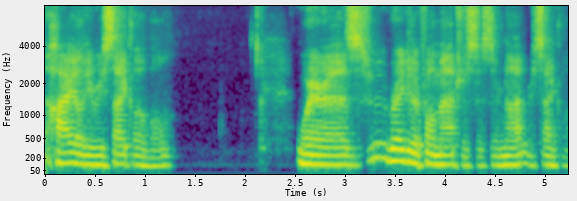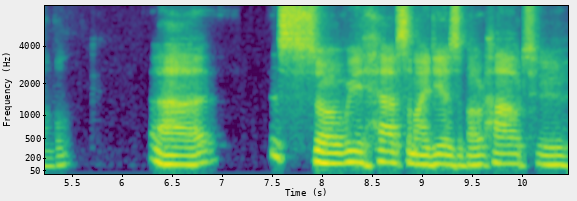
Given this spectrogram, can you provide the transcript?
highly recyclable, whereas regular foam mattresses are not recyclable. Uh, so we have some ideas about how to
